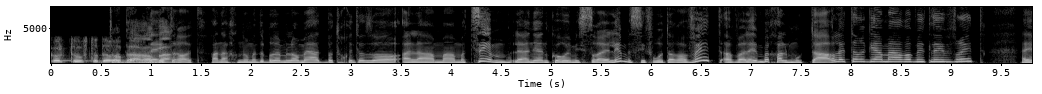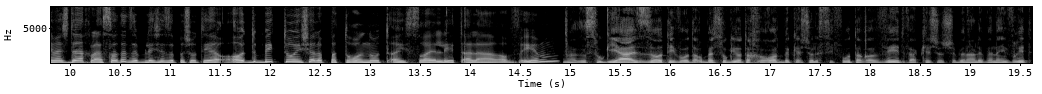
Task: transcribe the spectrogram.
כל טוב, תודה, תודה רבה. רבה. להתראות. אנחנו מדברים לא מעט בתוכנית הזו על המאמצים לעניין קוראים ישראלים בספרות ערבית, אבל האם בכלל מותר לתרגם מערבית לעברית? האם יש דרך לעשות את זה בלי שזה פשוט יהיה עוד ביטוי של הפטרונות הישראלית על הערבים? אז הסוגיה הזאת ועוד הרבה סוגיות אחרות בקשר לספרות ערבית והקשר שבינה לבין העברית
